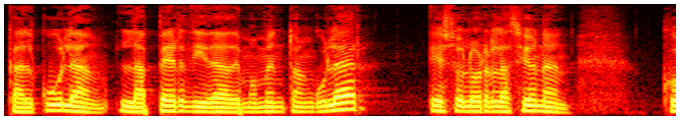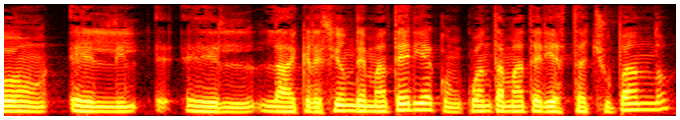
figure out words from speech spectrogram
calculan la pérdida de momento angular, eso lo relacionan con la acreción de materia, con cuánta materia está chupando,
